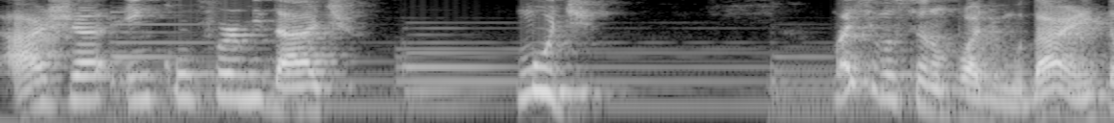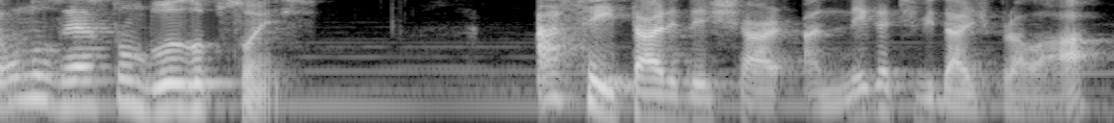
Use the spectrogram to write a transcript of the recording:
haja em conformidade. Mude. Mas se você não pode mudar, então nos restam duas opções: aceitar e deixar a negatividade para lá,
